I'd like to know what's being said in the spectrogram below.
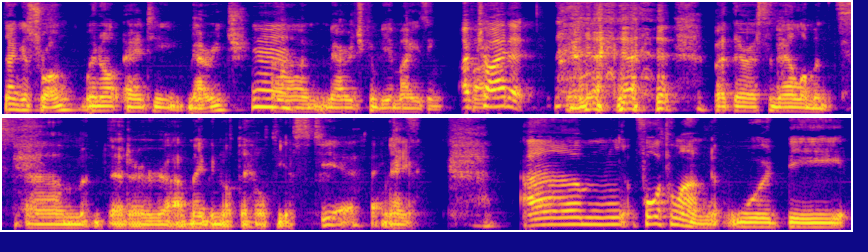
Don't get us wrong, we're not anti-marriage. Yeah. Um, marriage can be amazing. I've but, tried it, but there are some elements um, that are uh, maybe not the healthiest. Yeah, thanks. Anyway. Um, fourth one would be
